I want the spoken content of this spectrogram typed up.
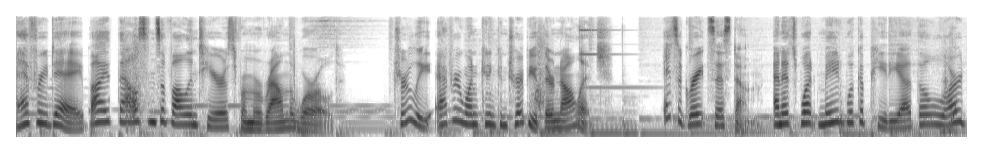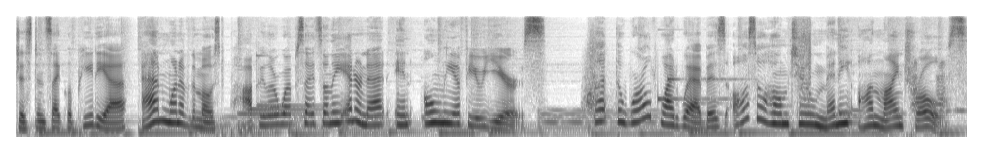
every day by thousands of volunteers from around the world. Truly, everyone can contribute their knowledge. It's a great system, and it's what made Wikipedia the largest encyclopedia and one of the most popular websites on the internet in only a few years. But the World Wide Web is also home to many online trolls.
